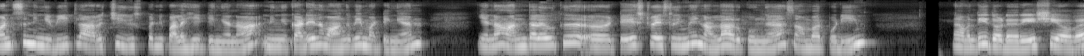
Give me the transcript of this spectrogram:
ஒன்ஸ் நீங்கள் வீட்டில் அரைச்சி யூஸ் பண்ணி பழகிட்டிங்கன்னா நீங்கள் கடையில் வாங்கவே மாட்டீங்க. ஏன்னா அந்தளவுக்கு டேஸ்ட் வைஸ்லேயுமே நல்லா இருக்குங்க சாம்பார் பொடி. நான் வந்து இதோட ரேஷியோவை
